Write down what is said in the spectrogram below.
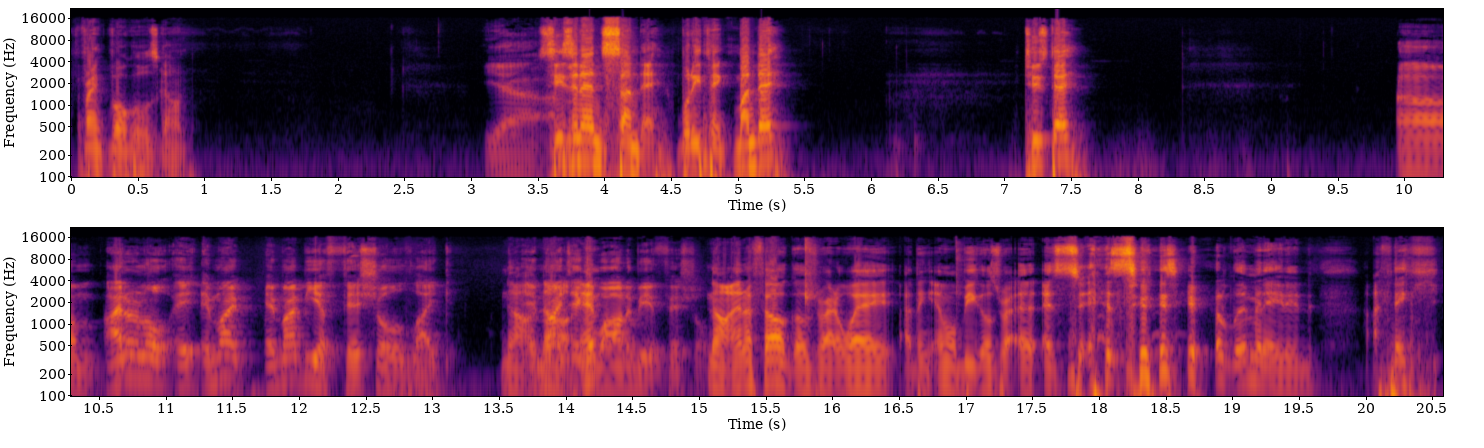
Frank Vogel is gone. Yeah, I Season ends Sunday. What do you think? Monday? Tuesday? Um, I don't know. It, it might it might be official. Like No, it no. might take M- a while to be official. No, NFL goes right away. I think MLB goes right as as soon as you're eliminated. I think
